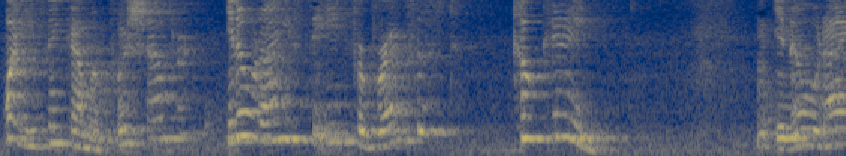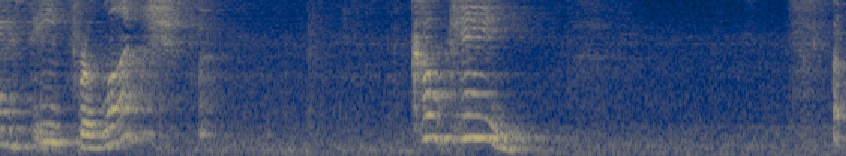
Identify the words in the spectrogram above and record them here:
What, do you think I'm a pushover? You know what I used to eat for breakfast? Cocaine. You know what I used to eat for lunch? Cocaine.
